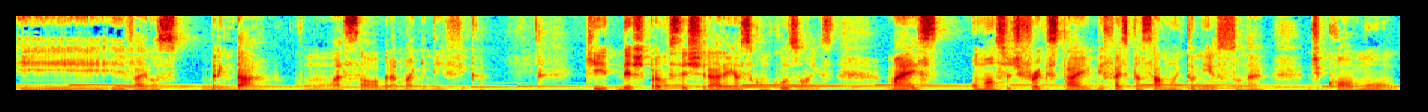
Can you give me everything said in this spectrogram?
E, e vai nos brindar com essa obra magnífica que deixo para vocês tirarem as conclusões. Mas o Monstro de Frankenstein me faz pensar muito nisso, né? De como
